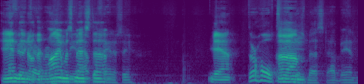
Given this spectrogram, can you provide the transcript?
And you know like that line was messed up. Fantasy. Yeah. Their whole team Um, was messed up, man.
